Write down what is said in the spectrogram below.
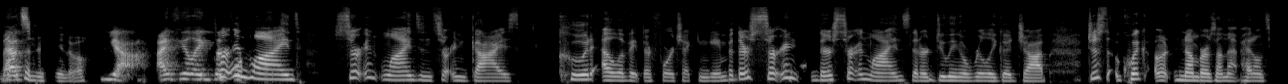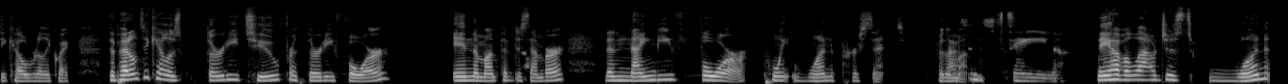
that's, That's understandable. yeah. I feel like Certain lines, certain lines, and certain guys could elevate their forechecking game, but there's certain there's certain lines that are doing a really good job. Just quick uh, numbers on that penalty kill, really quick. The penalty kill is 32 for 34 in the month of December, the 94.1 percent for the that's month. insane. They have allowed just one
